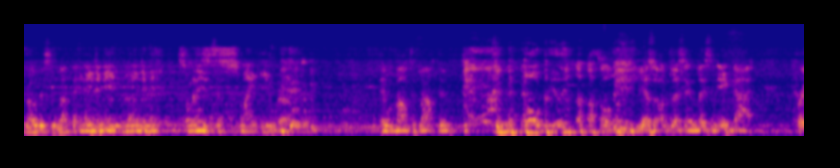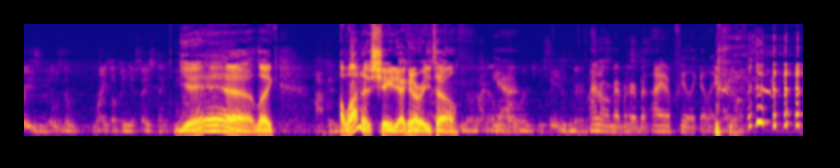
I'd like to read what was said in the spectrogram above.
Bro, this is nothing. You need to be, you need to be. Someone needs to smite you, bro. It was mouth to mouth, dude. oh, really? Oh, yeah, so I'm listen, listen, it got crazy. It was the right up in your face thing. Yeah, like I could, Alana is shady. I can already tell. you know, and I gotta Yeah. look over and your fingers there. and I don't remember her, but I feel like I like her.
